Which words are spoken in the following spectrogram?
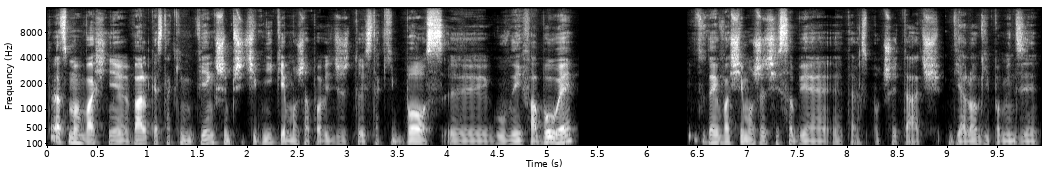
Teraz mam właśnie walkę z takim większym przeciwnikiem, można powiedzieć, że to jest taki boss yy, głównej fabuły. I tutaj właśnie możecie sobie y, teraz poczytać dialogi pomiędzy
